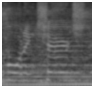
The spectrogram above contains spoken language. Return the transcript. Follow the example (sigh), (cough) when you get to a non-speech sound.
this morning, church.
